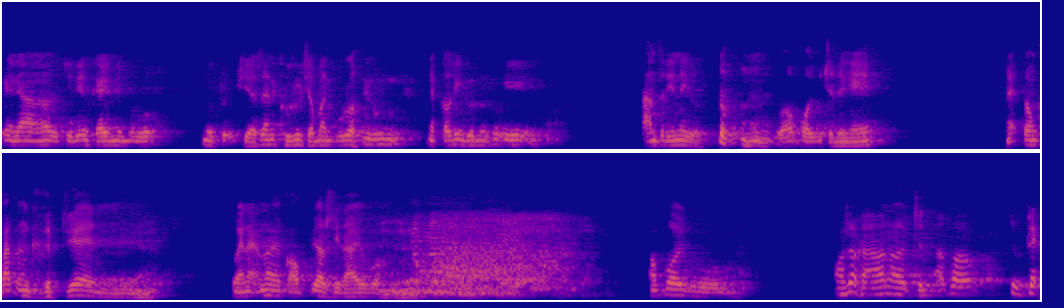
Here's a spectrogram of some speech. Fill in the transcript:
Ini hal jadi kayak ini bu nutuk biasanya guru zaman kulo niku nyekeli nggo nutuki santri lho. Tuh apa iku jenenge? Nek tongkat yang gegeden. Wenekno kopior sirahe wong. apa iku masa gak ana apa cutek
